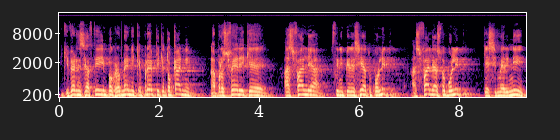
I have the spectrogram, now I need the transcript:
η κυβέρνηση αυτή υποχρεωμένη και πρέπει και το κάνει να προσφέρει και ασφάλεια στην υπηρεσία του πολίτη. Ασφάλεια στον πολίτη και σημερινή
